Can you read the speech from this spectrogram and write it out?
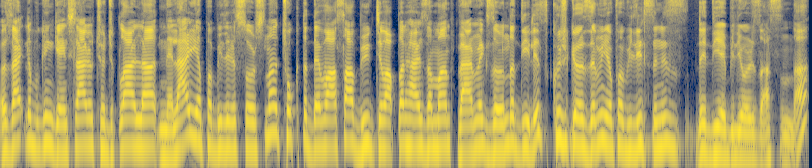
Özellikle bugün gençlerle çocuklarla neler yapabiliriz sorusuna çok da devasa büyük cevaplar her zaman vermek zorunda değiliz. Kuş gözlemi yapabilirsiniz de diyebiliyoruz aslında.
